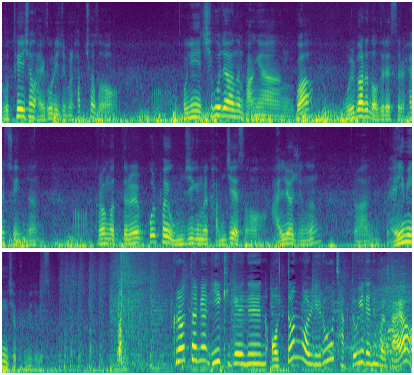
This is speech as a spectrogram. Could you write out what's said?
로테이션 알고리즘을 합쳐서 어, 본인이 치고자 하는 방향과 올바른 어드레스를 할 수 있는 어, 그런 것들을 골퍼의 움직임을 감지해서 알려주는 그러한 그 에이밍 제품이 되겠습니다. 그렇다면 이 기계는 어떤 원리로 작동이 되는 걸까요?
